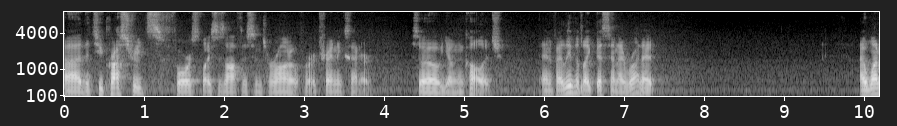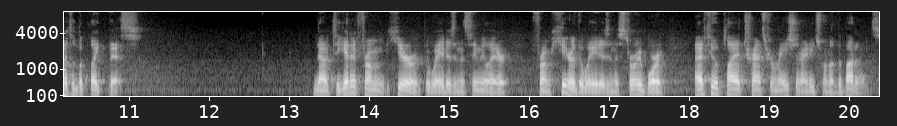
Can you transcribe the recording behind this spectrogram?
uh, the two cross streets for Splice's office in Toronto for a training center, so Yonge and College. And if I leave it like this and I run it, I want it to look like this. Now to get it from here the way it is in the simulator, from here the way it is in the storyboard, I have to apply a transformation on each one of the buttons.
